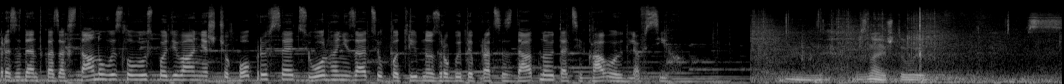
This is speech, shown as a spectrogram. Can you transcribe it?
Президент Казахстану висловив сподівання, що, попри все, цю організацію потрібно зробити працездатною та цікавою для всіх. Знаю, что вы с-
